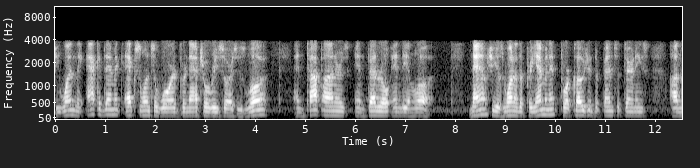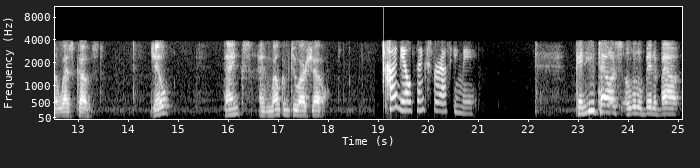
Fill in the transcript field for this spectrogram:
she won the Academic Excellence Award for Natural Resources Law and top honors in federal Indian law. Now she is one of the preeminent foreclosure defense attorneys on the West Coast. Jill, thanks and welcome to our show. Hi, Neil. Thanks for asking me. Can you tell us a little bit about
